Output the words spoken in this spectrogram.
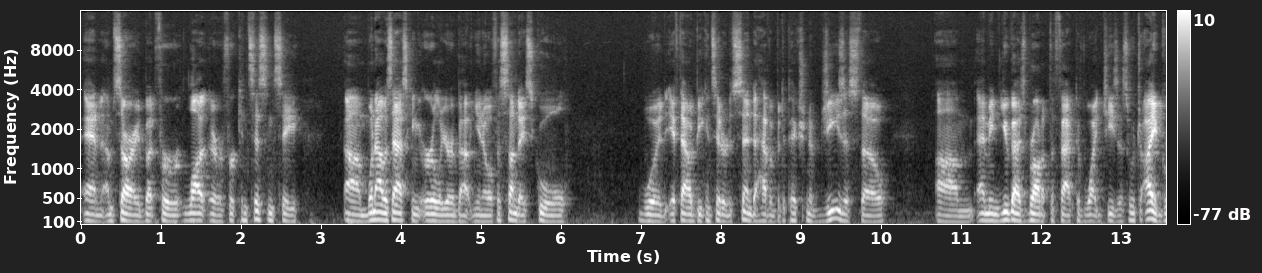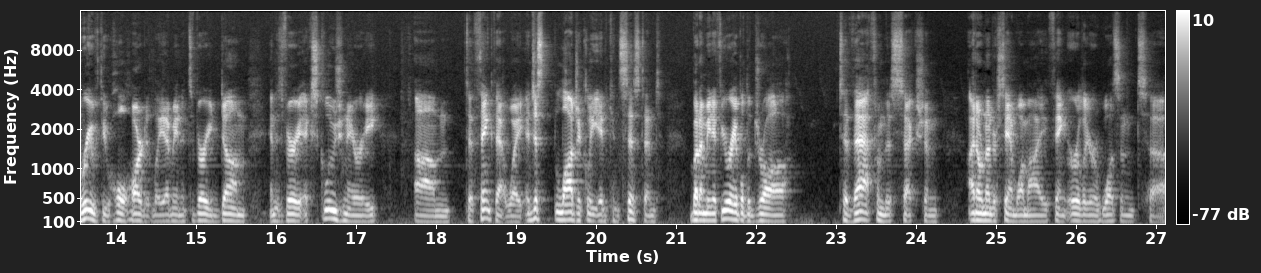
and I'm sorry, but for lot or for consistency, um, when I was asking earlier about you know if a Sunday school would if that would be considered a sin to have a depiction of Jesus though, um, I mean you guys brought up the fact of white Jesus, which I agree with you wholeheartedly. I mean it's very dumb and it's very exclusionary um, to think that way and just logically inconsistent. But I mean if you're able to draw to that from this section, I don't understand why my thing earlier wasn't uh,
